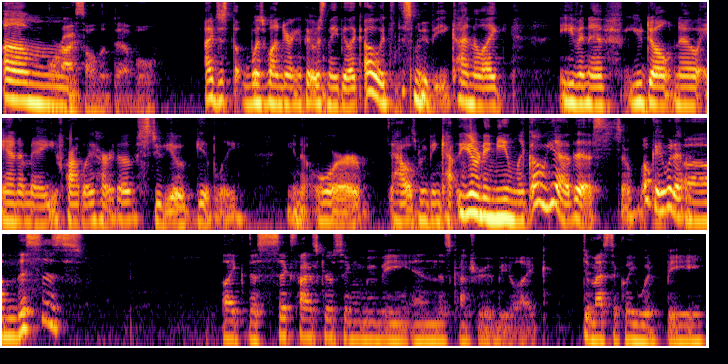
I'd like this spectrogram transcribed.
Um, Or I Saw the Devil. I just was wondering if it was maybe like, oh, it's this movie, kind of like, even if you don't know anime, you've probably heard of Studio Ghibli, you know, or Howl's Moving Cow. You know what I mean? Like, oh yeah, this. So okay, whatever. Um, this is like the sixth highest grossing movie in this country would be like domestically would be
